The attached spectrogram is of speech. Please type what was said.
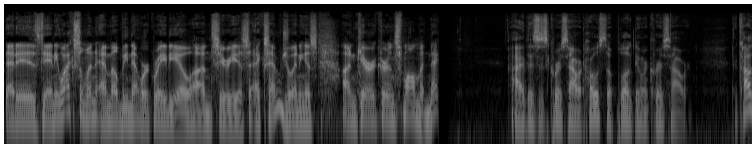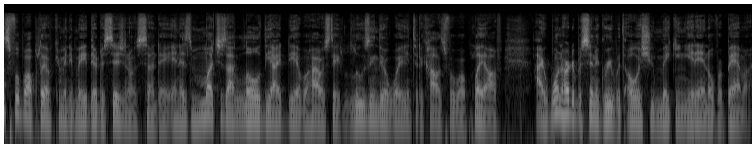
That is Dani Wexelman, MLB Network Radio on Sirius XM, joining us on Karraker and Smallman. Next. Hi, this is Chris Howard, host of Plugged In with Chris Howard. The College Football Playoff Committee made their decision on Sunday, and as much as I loathe the idea of Ohio State losing their way into the College Football Playoff, I 100% agree with OSU making it in over Bama.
